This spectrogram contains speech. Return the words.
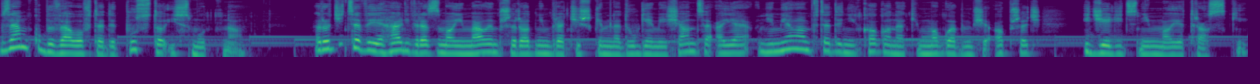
W zamku bywało wtedy pusto i smutno. Rodzice wyjechali wraz z moim małym przyrodnim braciszkiem na długie miesiące, a ja nie miałam wtedy nikogo, na kim mogłabym się oprzeć i dzielić z nim moje troski.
